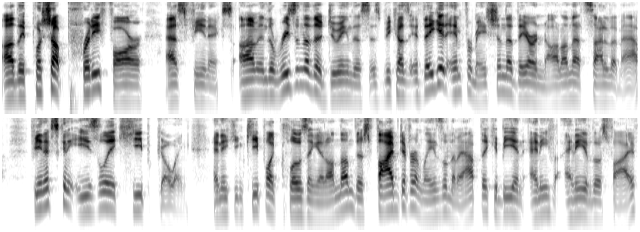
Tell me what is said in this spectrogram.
uh, they push up pretty far as Phoenix. Um, and the reason that they're doing this is because if they get information that they are not on that side of the map, Phoenix can easily keep going and he can keep like closing in on them. There's five different lanes on the map. They could be in any any of those five.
